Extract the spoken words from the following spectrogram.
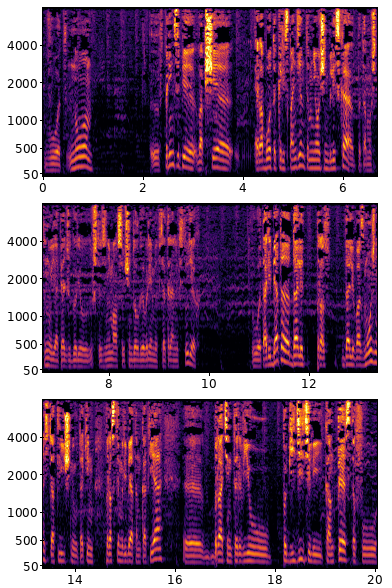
Вот. Но, э, в принципе, вообще работа корреспондента мне очень близка, потому что, ну, я опять же говорил, что занимался очень долгое время в театральных студиях. Вот. А ребята дали, прос- дали возможность отличную таким простым ребятам, как я, э, брать интервью победителей контестов у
